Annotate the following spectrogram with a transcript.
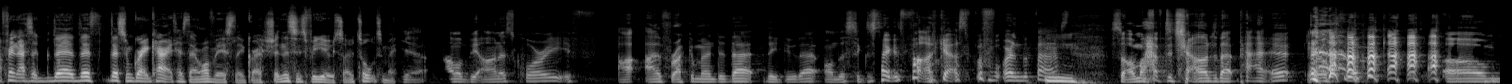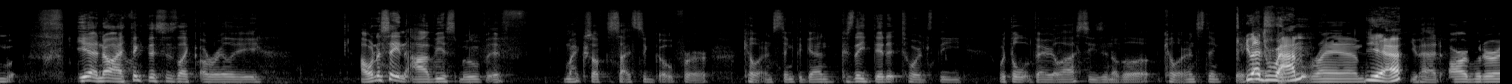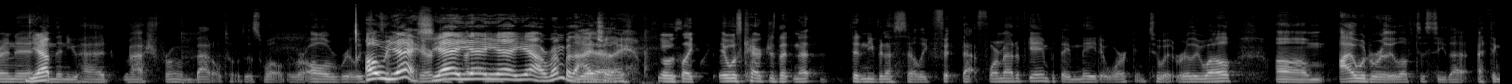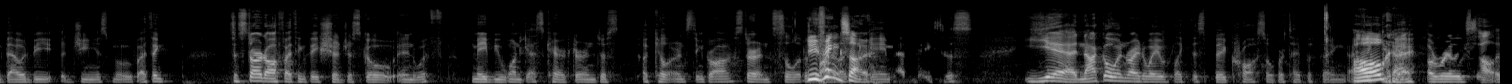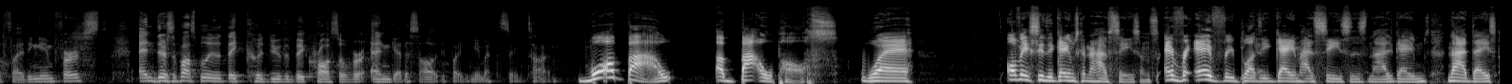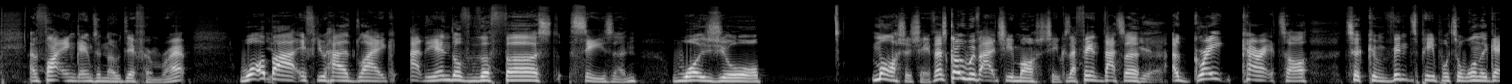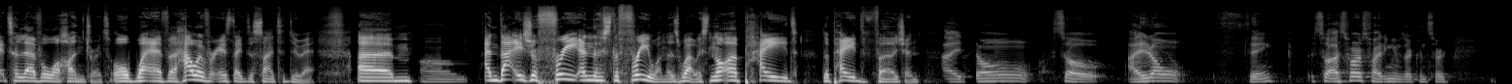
I think that's a there, there's there's some great characters there. Obviously, Crash, and this is for you. So talk to me. Yeah, I'm gonna be honest, Corey. If I, I've recommended that they do that on this exact podcast before in the past, Hmm. so I'm gonna have to challenge that patent. um, yeah, no, I think this is like a really, I want to say an obvious move if Microsoft decides to go for Killer Instinct again because they did it towards the with the very last season of the Killer Instinct. They You had Ram? Ram, Yeah. You had Arbiter in it, Yep. and then you had Rash from Battletoads as well. They were all really. Oh yes, yeah, yeah, yeah, yeah. I remember that Yeah. actually. So it was like it was characters that ne- didn't even necessarily fit that format of game, but they made it work into it really well. Um, I would really love to see that. I think that would be a genius move. I think to start off, I think they should just go in with maybe one guest character and just a Killer Instinct roster and solidify. you think like, so? The game at basis. Yeah, not go in right away with like this big crossover type of thing. I Oh, okay. A really solid fighting game first, and there's a possibility that they could do the big crossover and get a solid fighting game at the same time. What about a battle pass where obviously the game's going to have seasons. Every every bloody game has seasons now games nowadays, and fighting games are no different, right? What about if you had like at the end of the first season was your Master Chief? Let's go with actually Master Chief because I think that's a Yeah. a great character to convince people to want to get to level 100 or whatever, however it is they decide to do it. Um, Um, and that is your free and it's the free one as well it's not a paid the paid version I don't. So I don't think. So as far as fighting games are concerned,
